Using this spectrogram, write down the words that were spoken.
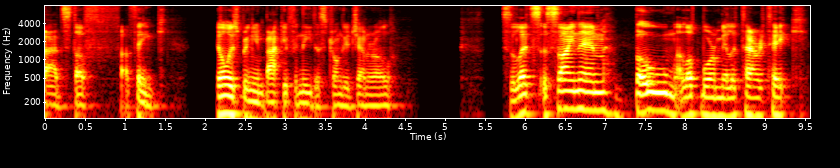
bad stuff, I think. You always bring him back if we need a stronger general. So let's assign him. Boom, a lot more military tech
